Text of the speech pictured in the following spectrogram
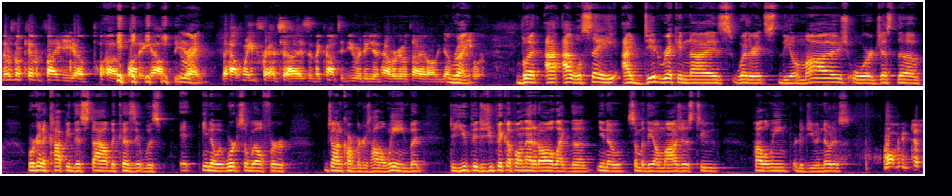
There was no Kevin Feige uh, uh, plotting out the, uh, Right. the Halloween franchise and the continuity and how we're going to tie it all together. Right. But I, I will say I did recognize whether it's the homage or just the we're going to copy this style because it was it you know it worked so well for John Carpenter's Halloween. But do you did you pick up on that at all? Like the you know some of the homages to Halloween, or did you even notice? Well, I mean, just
